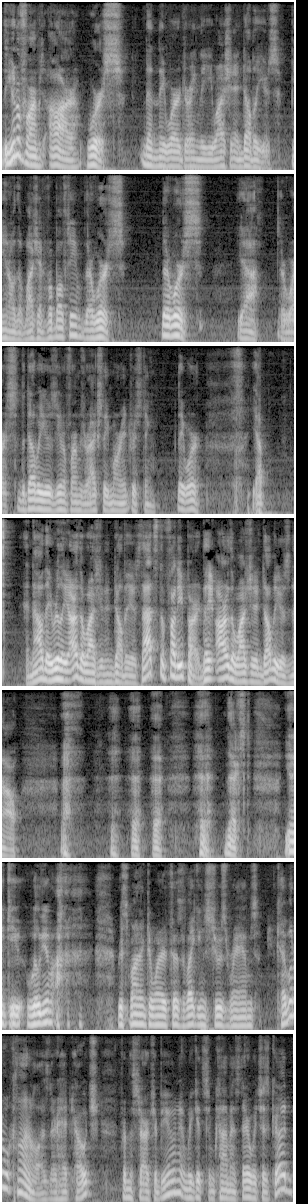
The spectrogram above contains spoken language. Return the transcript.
The uniforms are worse than they were during the Washington W's. You know, the Washington football team. They're worse. They're worse. Yeah, they're worse. The W's uniforms are actually more interesting. They were. Yep. And now they really are the Washington W's. That's the funny part. They are the Washington W's now. Next. Yankee William responding to when it says Vikings choose Rams. Kevin O'Connell as their head coach from the Star Tribune, and we get some comments there, which is good.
